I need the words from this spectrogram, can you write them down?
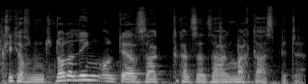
Klick auf den Schnodderling und der sagt, kannst dann sagen, mach das bitte.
